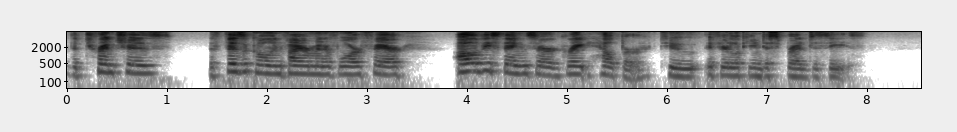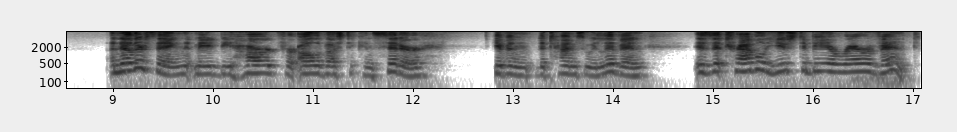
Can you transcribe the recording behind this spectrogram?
the trenches, the physical environment of warfare. All of these things are a great helper to if you're looking to spread disease. Another thing that may be hard for all of us to consider, given the times we live in, is that travel used to be a rare event.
